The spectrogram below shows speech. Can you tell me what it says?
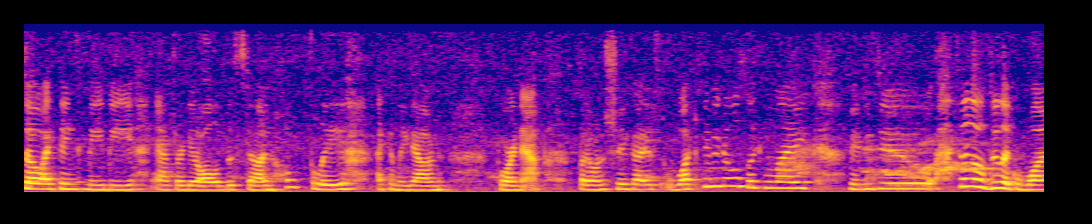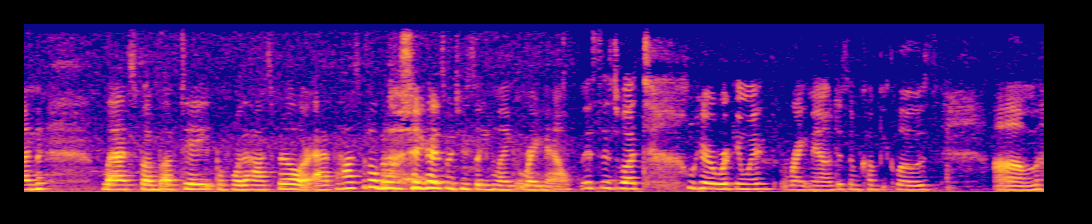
So I think maybe after I get all of this done, hopefully I can lay down for a nap. But I want to show you guys what baby girl is looking like. Maybe do, I feel like I'll do like one last bump update before the hospital or at the hospital, but I'll show you guys what she's looking like right now. This is what we are working with right now, just some comfy clothes. Um,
